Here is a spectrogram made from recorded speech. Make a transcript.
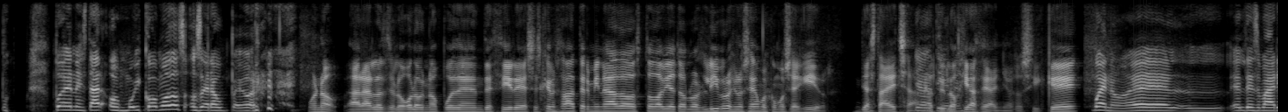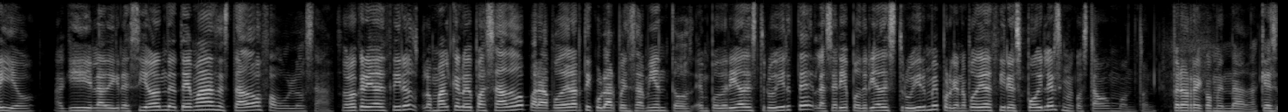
pueden estar o muy cómodos o será un peor. Bueno, ahora desde luego lo que no pueden decir es, es que no estaban terminados todavía todos los libros y no sabemos cómo seguir. Ya está hecha, Ya la tiene. trilogía hace años, así que bueno, el, el desvarío. Aquí la digresión de temas ha estado fabulosa. Solo quería deciros lo mal que lo he pasado para poder articular pensamientos en Podría Destruirte. La serie Podría Destruirme porque no podía decir spoilers y me costaba un montón. Pero recomendada, que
